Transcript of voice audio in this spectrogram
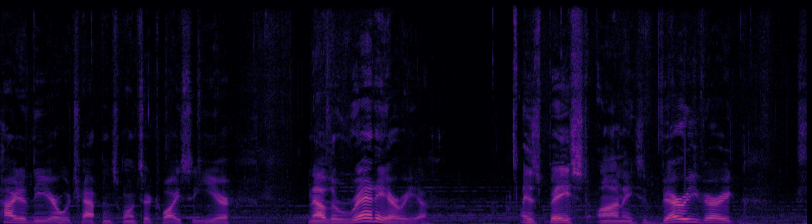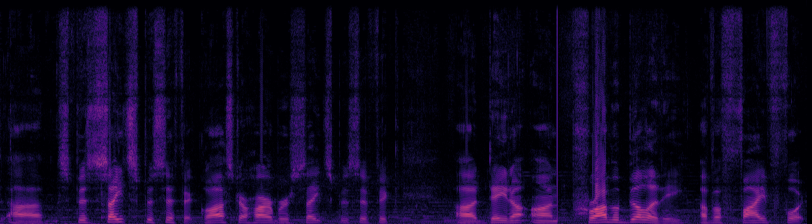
tide of the year which happens once or twice a year. Now the red area is based on a very, very uh, spe site-specific, Gloucester Harbor site-specific uh, data on probability of a five-foot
